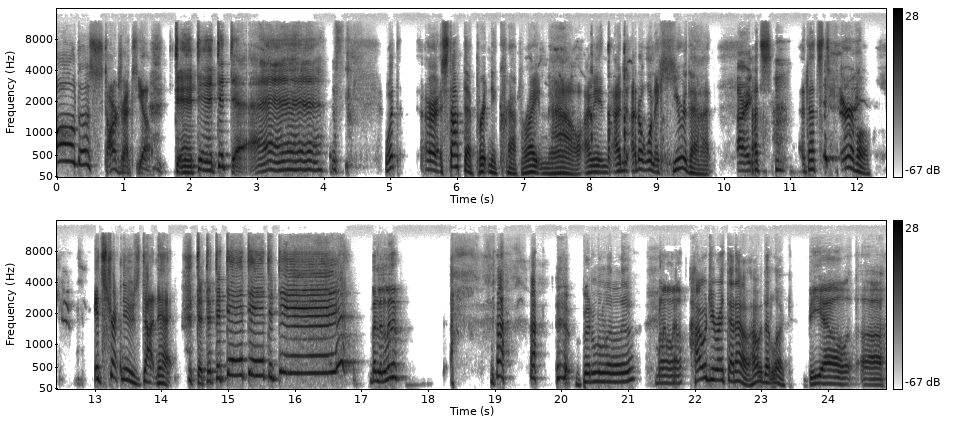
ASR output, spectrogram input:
all the Star Treks, yo. What? All right, stop that Britney crap right now. I mean, I, I don't want to hear that. All right. That's that's terrible. It's TrekNews.net. How would you write that out? How would that look? B L uh,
